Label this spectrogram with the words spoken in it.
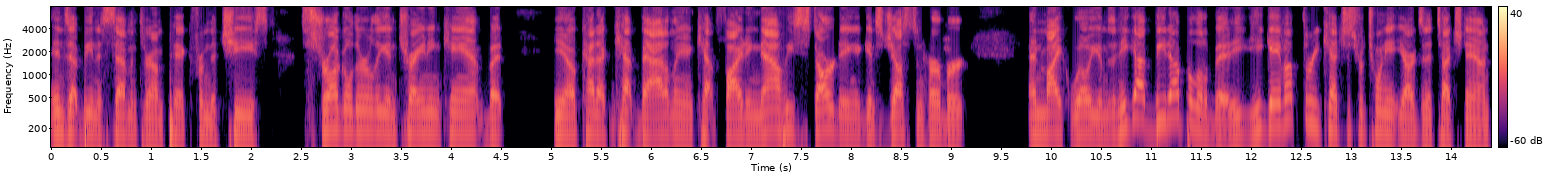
ends up being a seventh round pick from the Chiefs, struggled early in training camp, but, you know, kind of kept battling and kept fighting. Now he's starting against Justin Herbert and Mike Williams, and he got beat up a little bit. He, he gave up three catches for 28 yards and a touchdown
